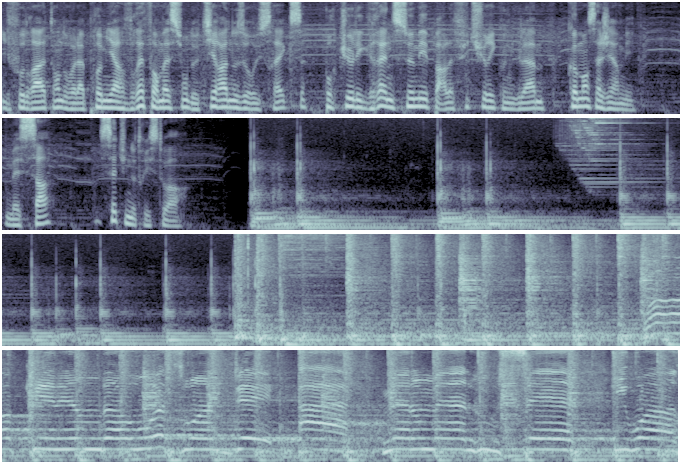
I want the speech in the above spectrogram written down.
Il faudra attendre la première vraie formation de Tyrannosaurus Rex pour que les graines semées par la future glam commencent à germer. Mais ça, c'est une autre histoire. Walking in the woods one day, I met a man who said he was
